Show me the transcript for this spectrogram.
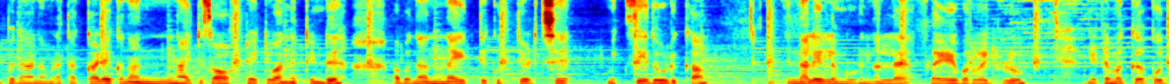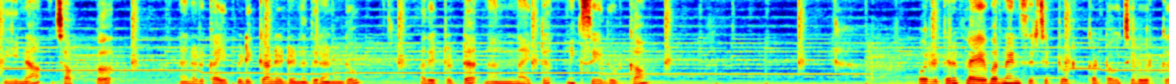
അപ്പോൾ ഇതാ നമ്മളെ തക്കാളിയൊക്കെ നന്നായിട്ട് സോഫ്റ്റ് ആയിട്ട് വന്നിട്ടുണ്ട്. അപ്പോൾ നന്നായിട്ട് കുത്തിയടിച്ച് മിക്സ് ചെയ്ത് കൊടുക്കാം. എന്നാലേ എല്ലാം കൂടി നല്ല ഫ്ലേവർ വരുള്ളൂ. എന്നിട്ട് നമുക്ക് പുതിന ചപ്പ് ഞാനൊരു കൈപ്പിടിക്കാണ് ഇടുന്നത് രണ്ടും. അതിട്ടിട്ട് നന്നായിട്ട് മിക്സ് ചെയ്ത് കൊടുക്കാം. ഓരോരുത്തർ ഫ്ലേവറിനനുസരിച്ച് ഇട്ട് കൊടുക്കട്ടോ ചിലവർക്ക്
